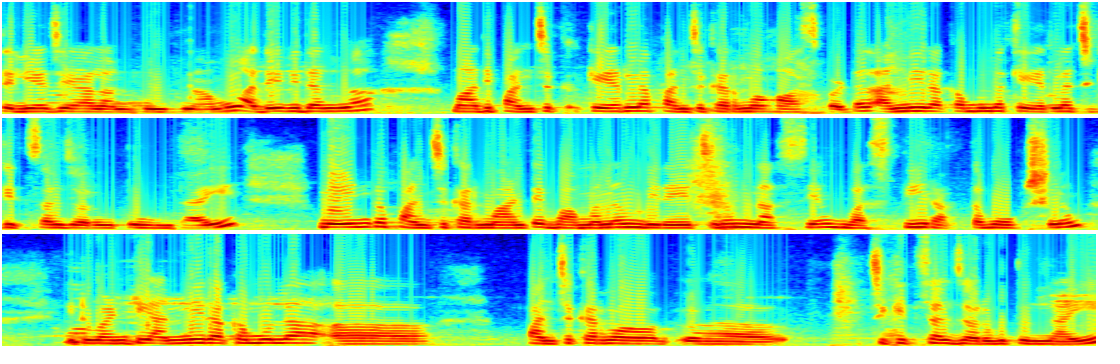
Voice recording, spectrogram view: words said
తెలియజేయాలనుకుంటున్నాము అదేవిధంగా మాది పంచ కేరళ పంచకర్మ హాస్పిటల్ అన్ని రకముల కేరళ చికిత్సలు జరుగుతూ ఉంటాయి మెయిన్గా పంచకర్మ అంటే వమనం విరేచనం నస్యం వస్తి రక్తమోక్షణం ఇటువంటి అన్ని రకముల ఆ, పంచకర్మ ఆ, చికిత్సలు జరుగుతున్నాయి.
